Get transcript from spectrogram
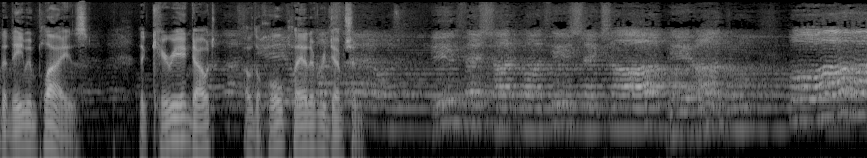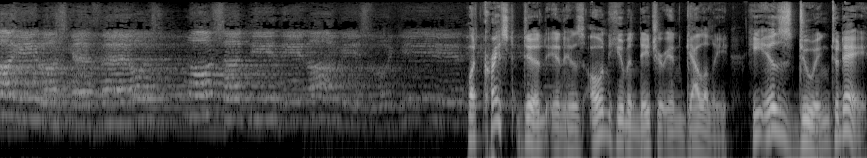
the name implies, the carrying out of the whole plan of redemption. What Christ did in his own human nature in Galilee, he is doing today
